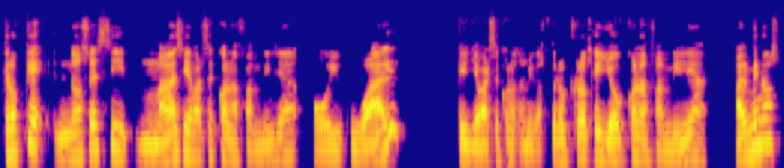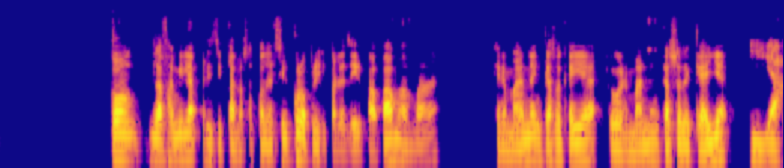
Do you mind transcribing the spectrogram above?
Creo que no sé si más llevarse con la familia o igual que llevarse con los amigos, pero creo que yo con la familia, al menos con la familia principal, o sea, con el círculo principal, es decir, papá, mamá, hermana en caso que haya, o hermano en caso de que haya, y ya.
